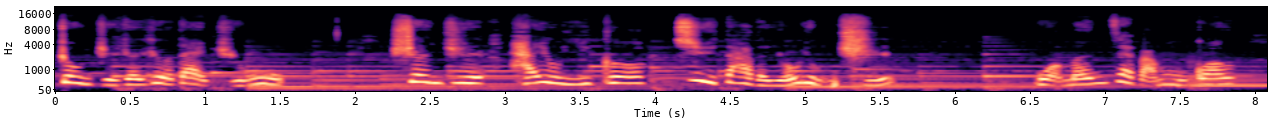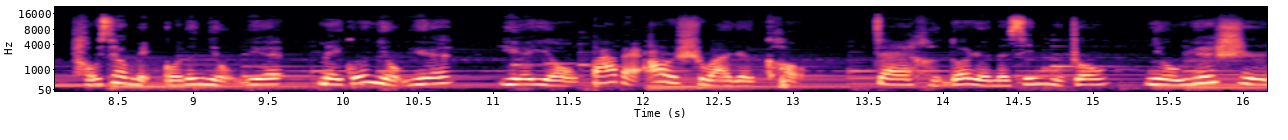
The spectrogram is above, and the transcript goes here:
种植着热带植物，甚至还有一个巨大的游泳池。我们再把目光投向美国的纽约，美国纽约约有八百二十万人口，在很多人的心目中，纽约是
